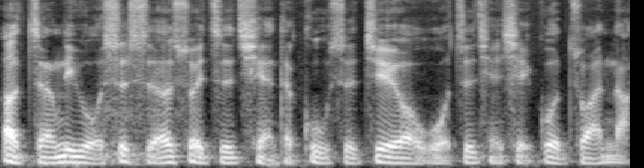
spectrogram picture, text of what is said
呃整理我四十二岁之前的故事，就有我之前写过专栏。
